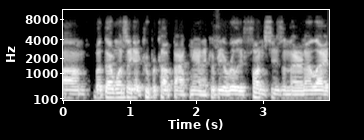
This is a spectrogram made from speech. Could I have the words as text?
Um, but then once they get Cooper Kupp back, man, it could be a really fun season there in LA.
